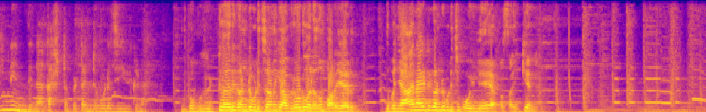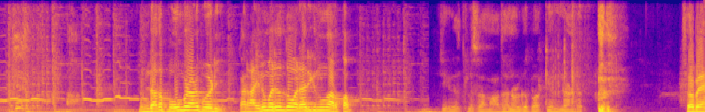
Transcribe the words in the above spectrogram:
പിന്നെ എന്തിനാ കഷ്ടപ്പെട്ട് എന്റെ കൂടെ ജീവിക്കണേ? ഇപ്പൊ വീട്ടുകാർ കണ്ടുപിടിച്ചാണെങ്കിൽ അവരോട് വല്ലതും പറയായിരുന്നു. ഇതിപ്പോ ഞാനായിട്ട് കണ്ടുപിടിച്ച് പോയില്ലേ? അപ്പൊ സഹിക്കന്നെ. മിണ്ടാതെ പോകുമ്പോഴാണ് പേടി. കാരണം അതിലും വരുന്നതോ വരാതിരിക്കുന്നു എന്ന് അർത്ഥം. ജീവിതത്തിൽ സമാധാനം ഒഴുക ബാക്കി എല്ലാം ഉണ്ട്. ശോഭേ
